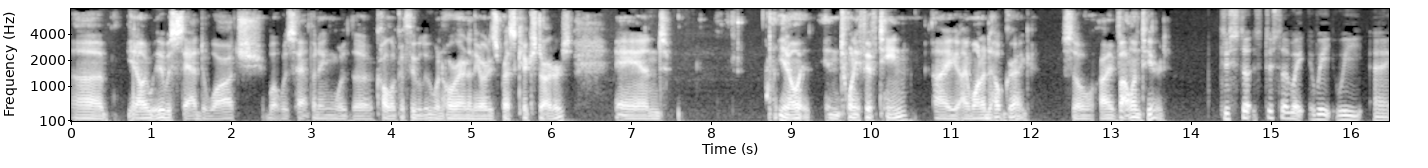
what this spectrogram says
uh, you know, it, it, was sad to watch what was happening with the Call of Cthulhu and Horror on the Orient Express Kickstarters. And, you know, in 2015, I, I wanted to help Greg. So I volunteered. Just so, just so we we, we uh,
